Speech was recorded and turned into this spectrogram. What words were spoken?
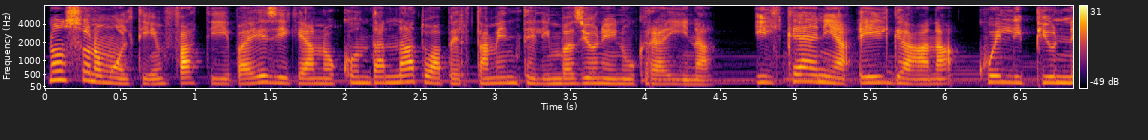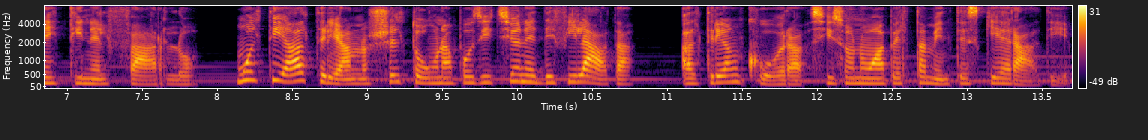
non sono molti infatti i paesi che hanno condannato apertamente l'invasione in Ucraina, il Kenya e il Ghana quelli più netti nel farlo. Molti altri hanno scelto una posizione defilata, altri ancora si sono apertamente schierati.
